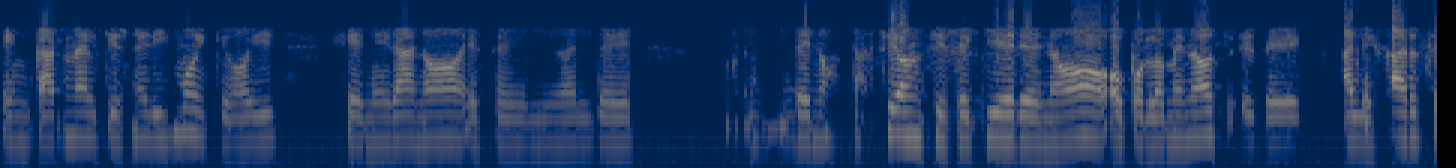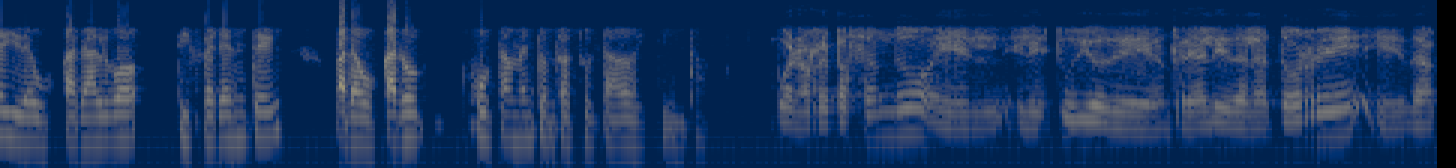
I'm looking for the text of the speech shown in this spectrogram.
encarna el kirchnerismo y que hoy genera no ese nivel de denostación si se quiere no o por lo menos eh, de alejarse y de buscar algo diferente para buscar justamente un resultado distinto. Bueno repasando el, estudio de Reales de la Torre eh, da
